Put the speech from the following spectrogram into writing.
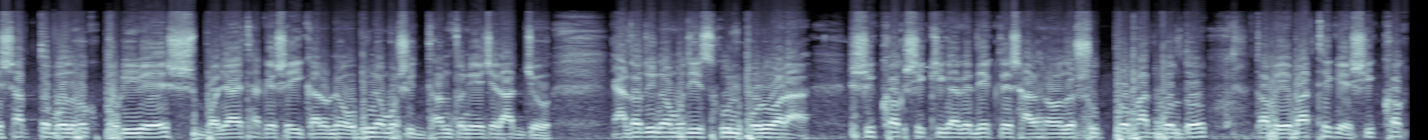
দেশাত্মবোধক পরিবেশ বজায় থাকে সেই কারণে অভিনব সিদ্ধান্ত নিয়েছে রাজ্য। এতদিন অবধি স্কুল পড়ুয়ারা শিক্ষক শিক্ষিকাকে দেখলে সাধারণত সুপ্রভাত বলতো, তবে এবার থেকে শিক্ষক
